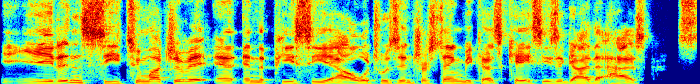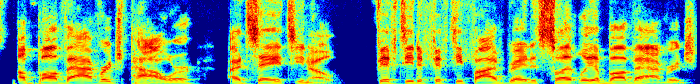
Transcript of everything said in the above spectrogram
you didn't see too much of it in, in, the PCL, which was interesting because Casey's a guy that has above average power. I'd say it's, you know, 50 to 55 grade. It's slightly above average,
